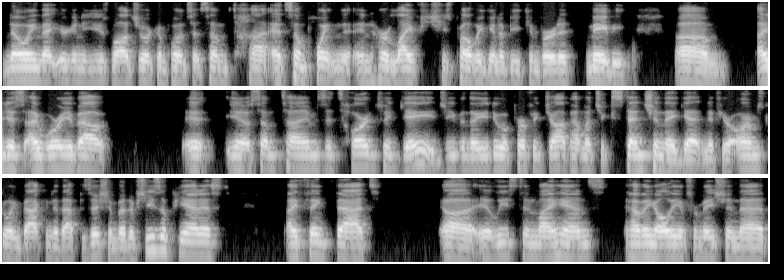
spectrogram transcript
knowing that you're going to use modular components at some time at some point in, in her life she's probably going to be converted? Maybe. Um, i just i worry about it you know sometimes it's hard to gauge even though you do a perfect job how much extension they get and if your arm's going back into that position. But if she's a pianist i think that uh, at least in my hands having all the information that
